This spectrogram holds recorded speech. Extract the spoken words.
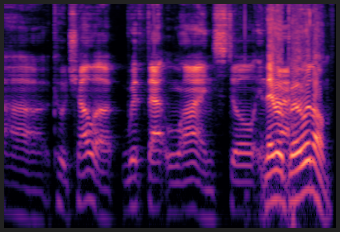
uh, Coachella with that line still. In They were booing him.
